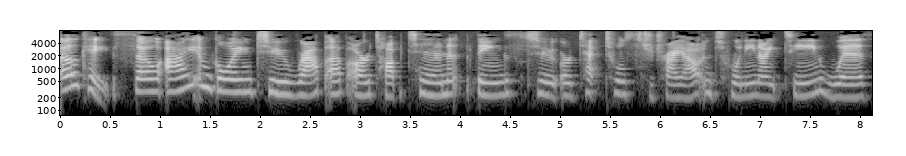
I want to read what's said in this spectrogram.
Okay, so I am going to wrap up our top 10 things to or tech tools to try out in 2019 with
